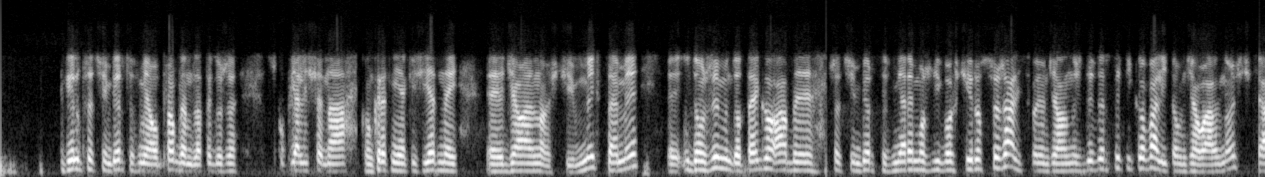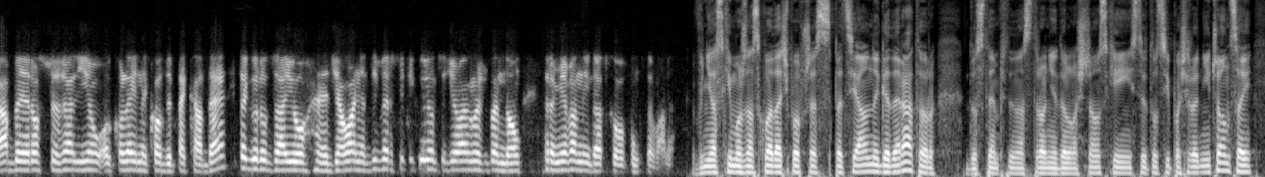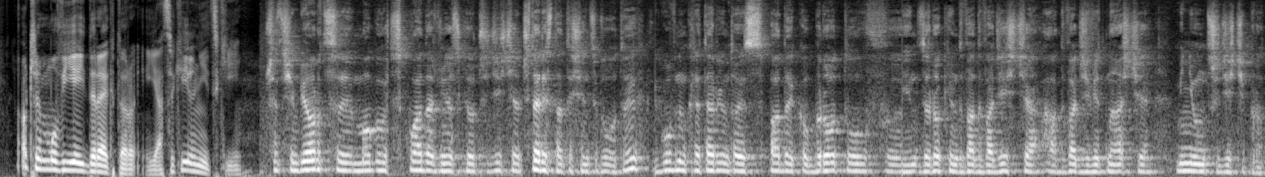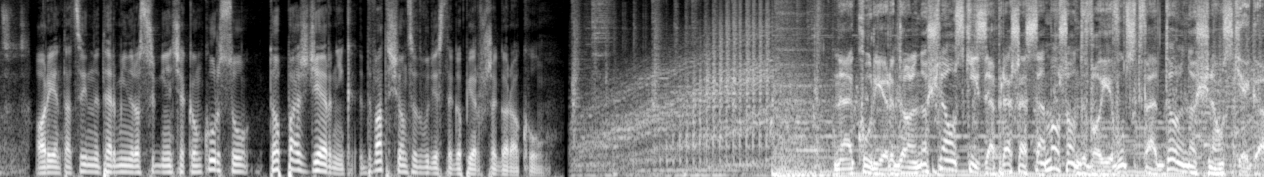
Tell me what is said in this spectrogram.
Wielu przedsiębiorców miało problem, dlatego że skupiali się na konkretnie jakiejś jednej e, działalności. My chcemy e, i dążymy do tego, aby przedsiębiorcy w miarę możliwości rozszerzali swoją działalność, dywersyfikowali tą działalność, aby rozszerzali ją o kolejne kody PKD. Tego rodzaju e, działania dywersyfikujące działalność będą premiowane i dodatkowo punktowane. Wnioski można składać poprzez specjalny generator dostępny na stronie Dolnośląskiej Instytucji Pośredniczącej, o czym mówi jej dyrektor Jacek Ilnicki. Przedsiębiorcy mogą składać wnioski o 30 400 tysięcy złotych. Głównym kryterium to jest spadek obrotów między rokiem 2020 a 2019 minimum 30%. Orientacyjny termin rozstrzygnięcia konkursu to październik 2021 roku. Na Kurier Dolnośląski zaprasza samorząd województwa dolnośląskiego.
